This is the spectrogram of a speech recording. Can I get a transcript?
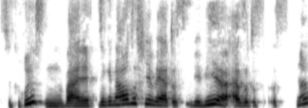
zu grüßen, weil sie genauso viel wert ist wie wir. Also das ist, ne?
